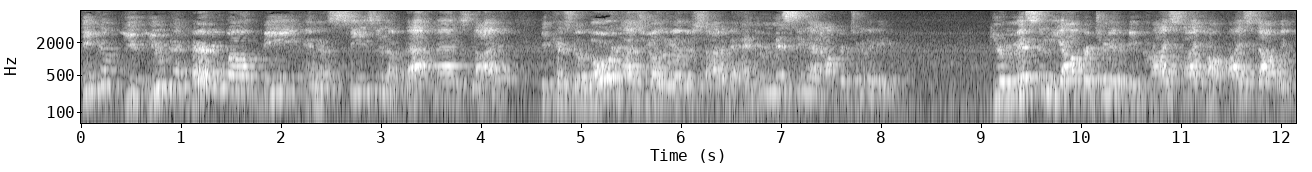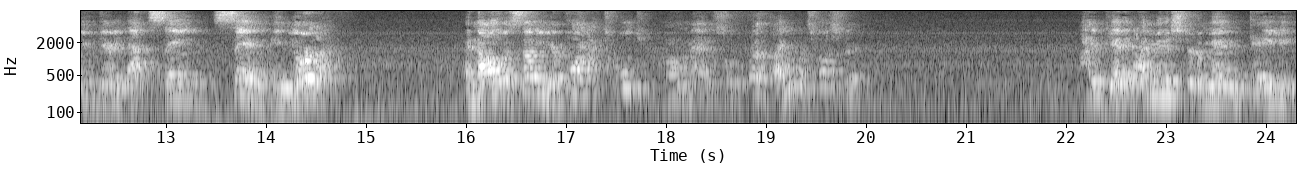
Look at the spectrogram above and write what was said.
He could, you, you could very well be in a season of that man's life because the Lord has you on the other side of it and you're missing that opportunity. You're missing the opportunity to be Christ like, how Christ dealt with you during that same sin in your life. And all of a sudden you're pointing, I told you, oh man, it's so frustrating. I know it's frustrating. I get it. I minister to men daily.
